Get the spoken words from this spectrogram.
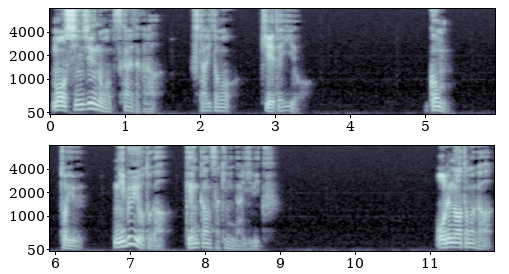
もう信じるのも疲れたから、二人とも消えていいよ。ゴン、という鈍い音が玄関先に鳴り響く。俺の頭が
